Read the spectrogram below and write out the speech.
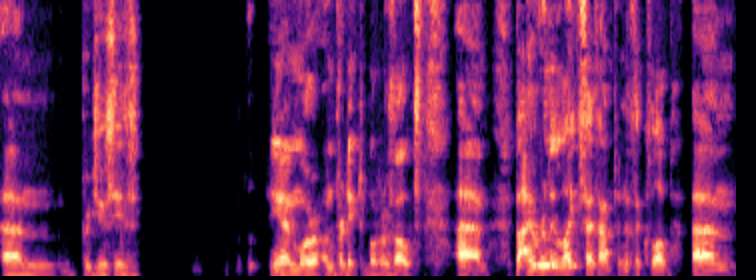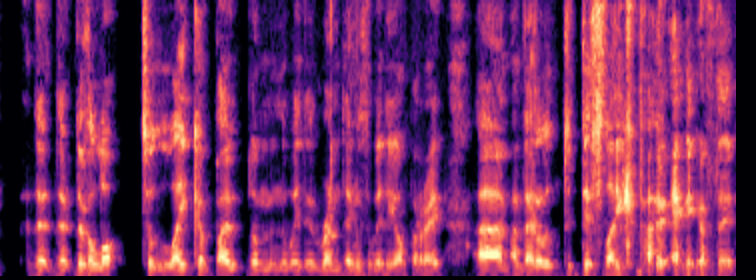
um, produces you know more unpredictable results. Um, but I really like Southampton as a club. Um, the, the, there's a lot to like about them and the way they run things, the way they operate, um, and very little to dislike about any of the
